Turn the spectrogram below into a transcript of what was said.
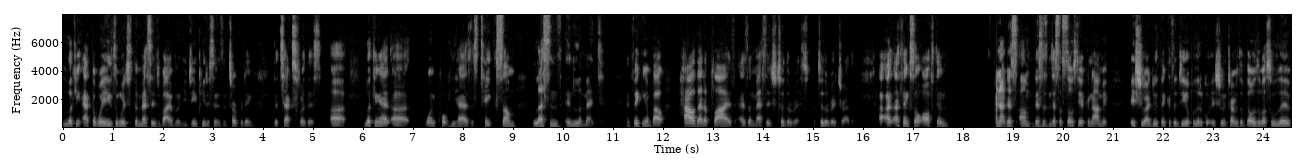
looking at the ways in which the Message Bible and Eugene Peterson is interpreting the text for this. Uh, looking at uh, one quote he has is take some lessons in lament and thinking about how that applies as a message to the rich, to the rich rather. I, I think so often and not just um, this isn't just a socioeconomic issue. I do think it's a geopolitical issue in terms of those of us who live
